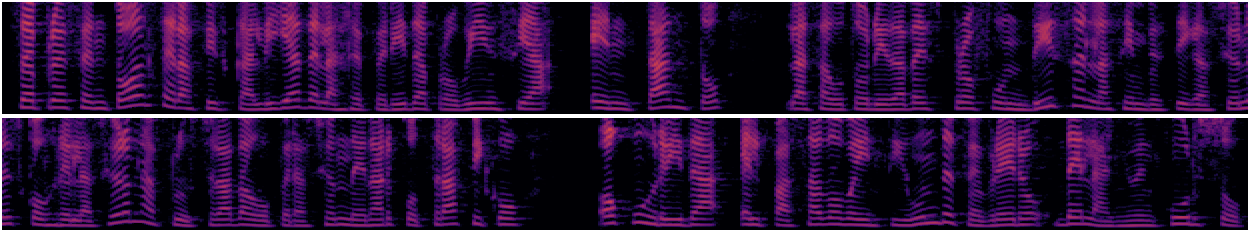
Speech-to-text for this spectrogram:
se presentó ante la Fiscalía de la referida provincia, en tanto las autoridades profundizan las investigaciones con relación a la frustrada operación de narcotráfico ocurrida el pasado 21 de febrero del año en curso.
